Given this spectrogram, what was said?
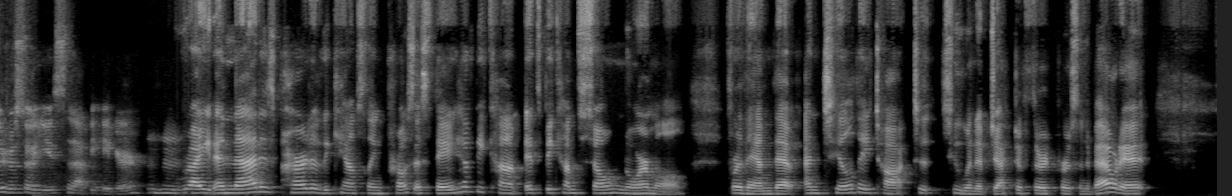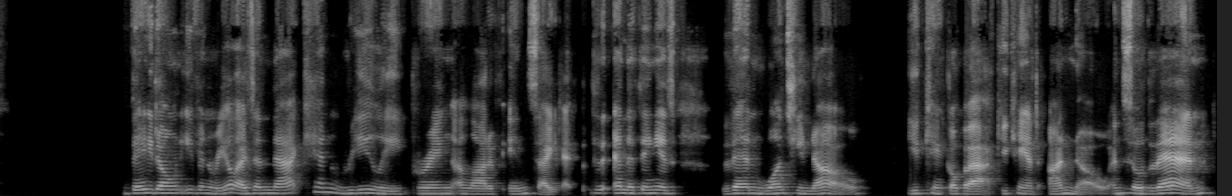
They're just so used to that behavior. Mm-hmm. Right. And that is part of the counseling process. They have become, it's become so normal for them that until they talk to, to an objective third person about it, they don't even realize. And that can really bring a lot of insight. And the thing is, then once you know, you can't go back, you can't unknow. And so mm-hmm. then,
